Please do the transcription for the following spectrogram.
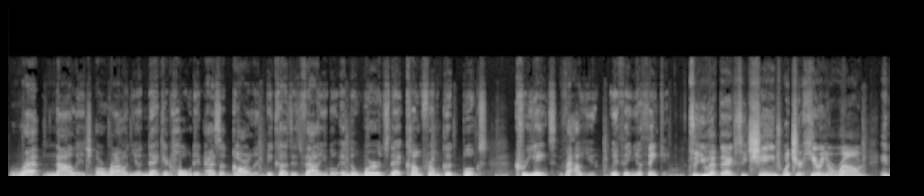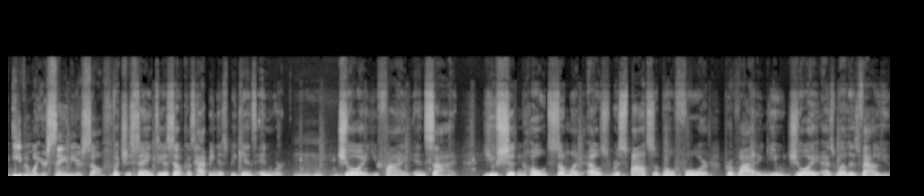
wrap knowledge around your neck and hold it as a garland because it's valuable. And the words that come from good books creates value within your thinking. So you have to actually change what you're hearing around, and even what you're saying to yourself. What you're saying to yourself, because happiness begins inward. Mm-hmm. Joy you find inside. You shouldn't hold someone else responsible for providing you joy as well as value.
